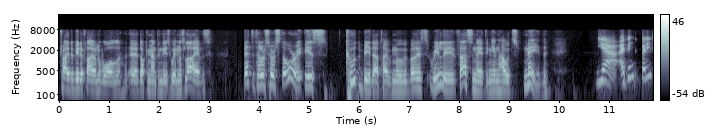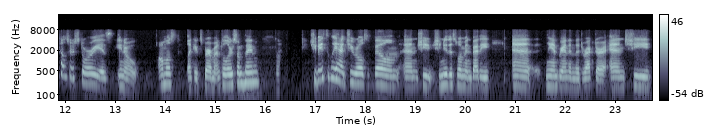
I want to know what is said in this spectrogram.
try to be the fly on the wall, uh, documenting these women's lives. Betty tells her story is could be that type of movie, but it's really fascinating in how it's made. Yeah, I think Betty tells her story is you know almost like experimental or something. She basically had two rolls of film, and she she knew this woman Betty, and Liane Brandon, the director, and she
